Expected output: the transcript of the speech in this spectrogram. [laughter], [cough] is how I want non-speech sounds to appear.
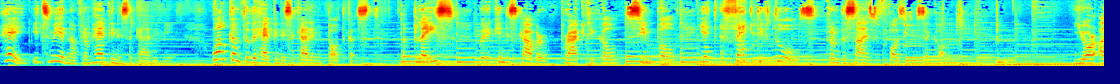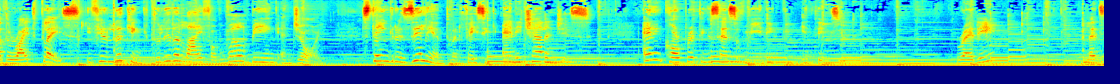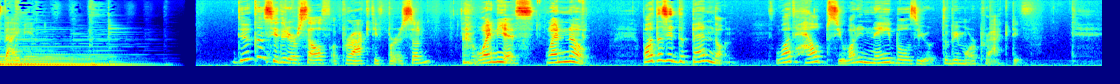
Hey, it's Mirna from Happiness Academy. Welcome to the Happiness Academy podcast, a place where you can discover practical, simple, yet effective tools from the science of positive psychology. You're at the right place if you're looking to live a life of well being and joy, staying resilient when facing any challenges, and incorporating a sense of meaning in things you do. Ready? Let's dive in. Do you consider yourself a proactive person? [laughs] when yes, when no? What does it depend on? What helps you? What enables you to be more proactive?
